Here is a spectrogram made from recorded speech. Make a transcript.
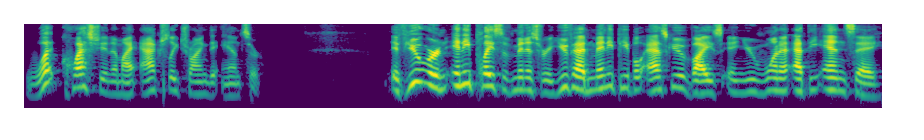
what question am I actually trying to answer? If you were in any place of ministry, you've had many people ask you advice, and you want to, at the end, say,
